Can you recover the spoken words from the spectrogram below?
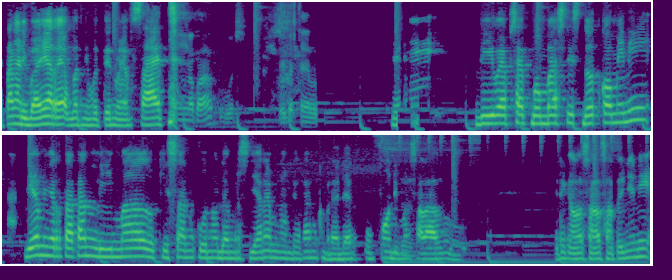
kita nggak dibayar ya buat nyebutin website. nggak apa-apa bos bebas kayak lo Di website bombastis.com ini dia menyertakan lima lukisan kuno dan bersejarah yang menampilkan keberadaan UFO di masa lalu. Jadi kalau salah satunya nih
